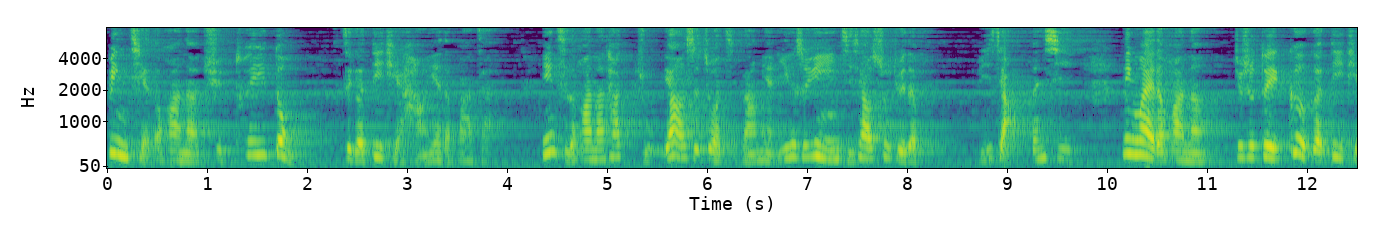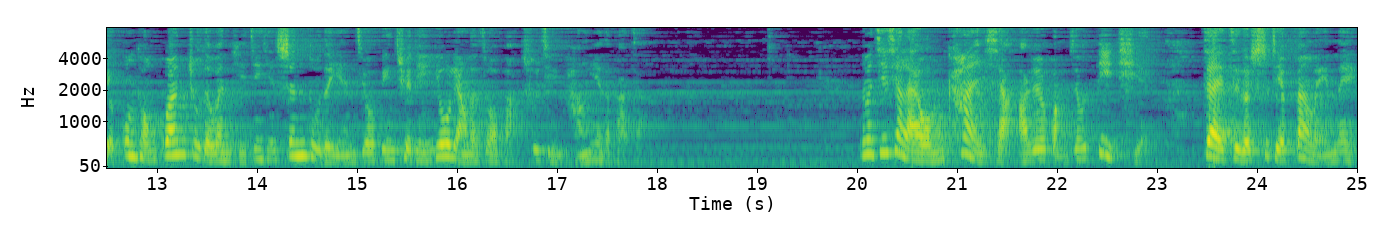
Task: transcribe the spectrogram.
并且的话呢，去推动这个地铁行业的发展。因此的话呢，它主要是做几方面，一个是运营绩效数据的比较分析，另外的话呢，就是对各个地铁共同关注的问题进行深度的研究，并确定优良的做法，促进行业的发展。那么接下来我们看一下啊，就是广州地铁在这个世界范围内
